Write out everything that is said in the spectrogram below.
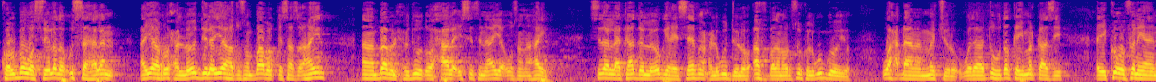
kolba wasiilada u sahlan ayaa ruuxa loo dilaya hadduusan baab alqisaas ahayn ama baab alxuduud oo xaala istinaaiya uusan ahayn. Sida laakiin hadda la ogyahay seef in wax lagu dilo af badan oo rasuulka lagu gooyo wax dhaama ma jiro. Wadaaduhu dadkay markaasi ay ka oofanayaan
